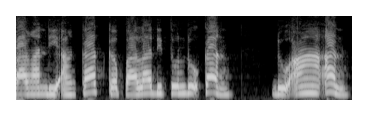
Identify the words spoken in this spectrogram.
tangan diangkat, kepala ditundukkan. Doaan.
